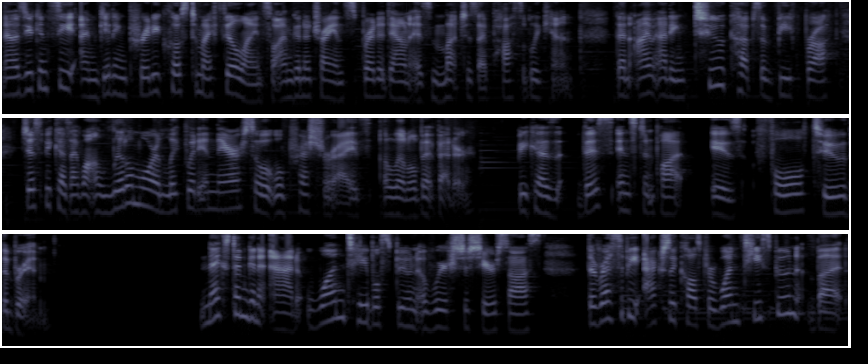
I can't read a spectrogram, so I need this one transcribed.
Now as you can see, I'm getting pretty close to my fill line, so I'm gonna try and spread it down as much as I possibly can. Then I'm adding two cups of beef broth just because I want a little more liquid in there so it will pressurize a little bit better. Because this Instant Pot is full to the brim. Next I'm gonna add one tablespoon of Worcestershire sauce. The recipe actually calls for one teaspoon, but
